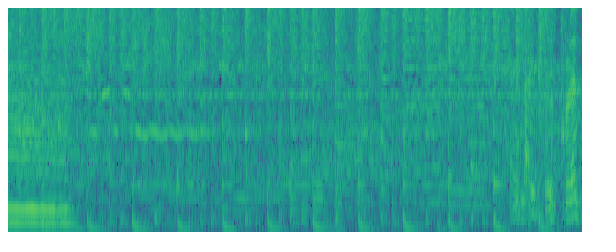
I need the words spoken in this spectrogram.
Mm. I like the great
